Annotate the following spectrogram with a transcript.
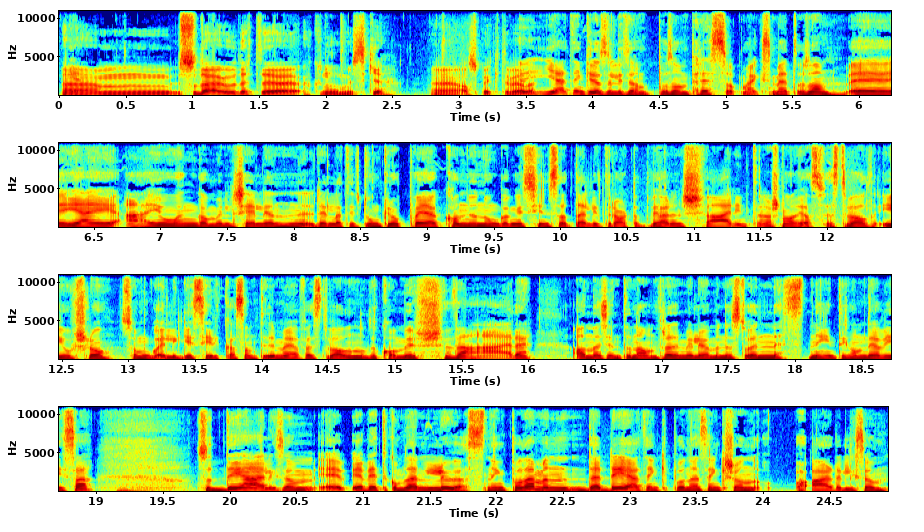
Um, så det er jo dette økonomiske eh, aspektet ved det. Jeg tenker også litt sånn på sånn presseoppmerksomhet og sånn. Eh, Jeg er jo en gammel sjel i en relativt ung kropp, og jeg kan jo noen ganger synes at det er litt rart at vi har en svær internasjonal jazzfestival i Oslo, som ligger ca. samtidig med Øyafestivalen, og det kommer svære anerkjente navn fra det miljøet, men det står nesten ingenting om det i avisa. Så det er liksom, jeg vet ikke om det er en løsning på det, men det er det jeg tenker på når jeg tenker sånn er det liksom,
